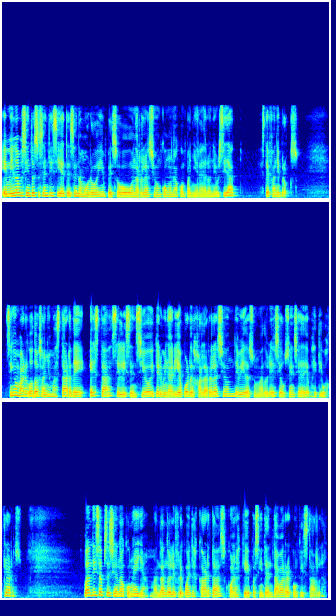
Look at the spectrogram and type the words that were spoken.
En 1967 se enamoró y empezó una relación con una compañera de la universidad, Stephanie Brooks. Sin embargo, dos años más tarde, esta se licenció y terminaría por dejar la relación debido a su madurez y ausencia de objetivos claros. Bundy se obsesionó con ella, mandándole frecuentes cartas con las que pues intentaba reconquistarla.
